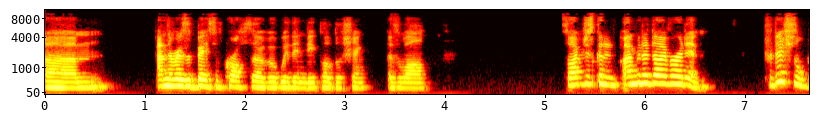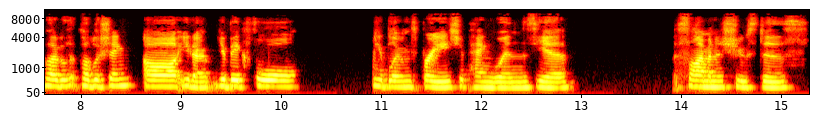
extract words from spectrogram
Um, and there is a bit of crossover with indie publishing as well. So I'm just gonna I'm gonna dive right in. Traditional pub publishing are, you know, your big four, your Bloomsburys, your Penguins, your Simon and Schuster's.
